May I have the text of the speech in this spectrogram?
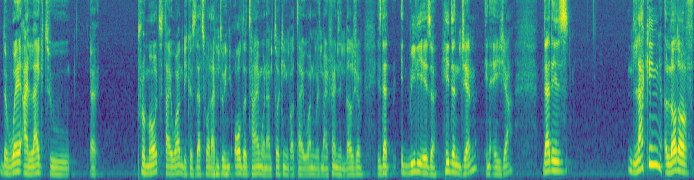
the way I like to uh, promote Taiwan because that's what I'm doing all the time when I'm talking about Taiwan with my friends in Belgium is that it really is a hidden gem in Asia that is lacking a lot of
